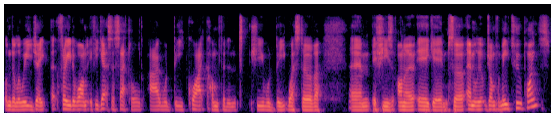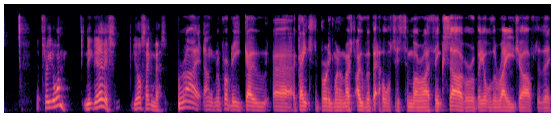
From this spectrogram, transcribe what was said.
under Luigi at three to one. If he gets her settled, I would be quite confident she would beat Westover um, if she's on her A game. So Emily Upjohn for me, two points at three to one. Nick Davis, your second best. Right, I'm going to probably go uh, against the, probably one of the most overbet horses tomorrow. I think Saga will be all the rage after the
